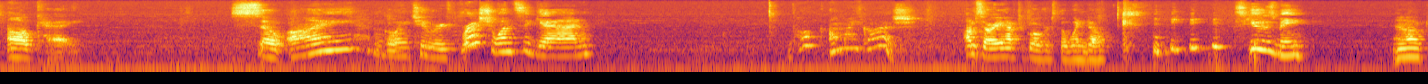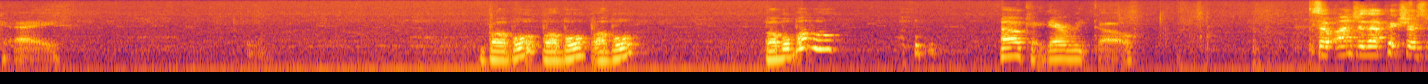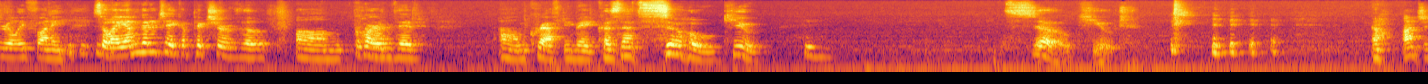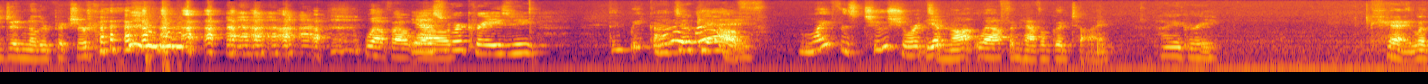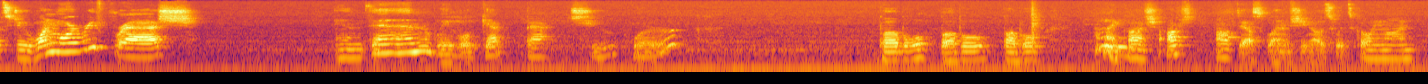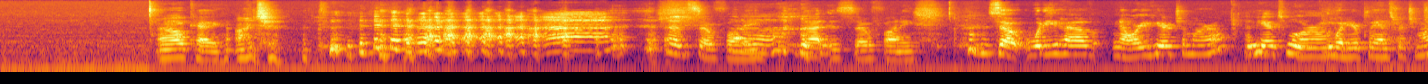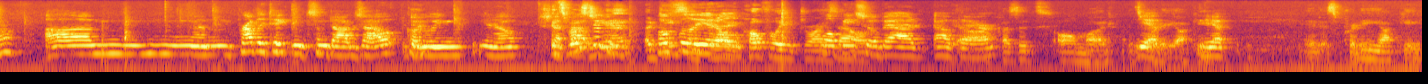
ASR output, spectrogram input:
Okay. So I am going to refresh once again. Look, oh my gosh. I'm sorry, I have to go over to the window. Excuse me. Okay. Bubble, bubble, bubble. Bubble, bubble. Okay, there we go. So, Anja, that picture is really funny. So, I am going to take a picture of the um, card that um, Crafty made because that's so cute. So cute. Oh, Anja did another picture. Laugh out yes, loud. we're crazy. Think we gotta okay. laugh. Life is too short to not laugh and have a good time. I agree. Okay, let's do one more refresh. And then we will get back to work. Bubble, bubble, bubble. Oh my gosh, I'll, I'll have to ask Lynn if she knows what's going on. Okay, Anja. That's so funny. Uh. That is so funny. So, what do you have now? Are you here tomorrow? I'm here tomorrow. What are your plans for tomorrow? Um, I'm probably taking some dogs out, Good. doing you know stuff It's supposed out to be a Hopefully decent day. it'll Hopefully it dries won't out. be so bad out there. because it's all mud. It's Yep. pretty yucky. Yep, It is pretty yucky.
